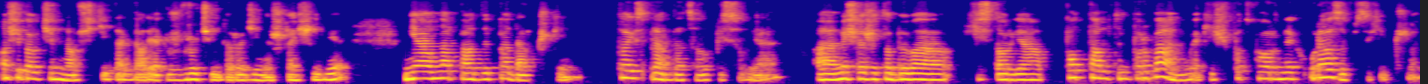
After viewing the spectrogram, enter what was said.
on się bał ciemności i tak dalej, jak już wrócił do rodziny szczęśliwie. Miał napady padaczki. to jest prawda, co opisuje. Myślę, że to była historia po tamtym porwaniu, jakichś potwornych urazów psychicznych.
